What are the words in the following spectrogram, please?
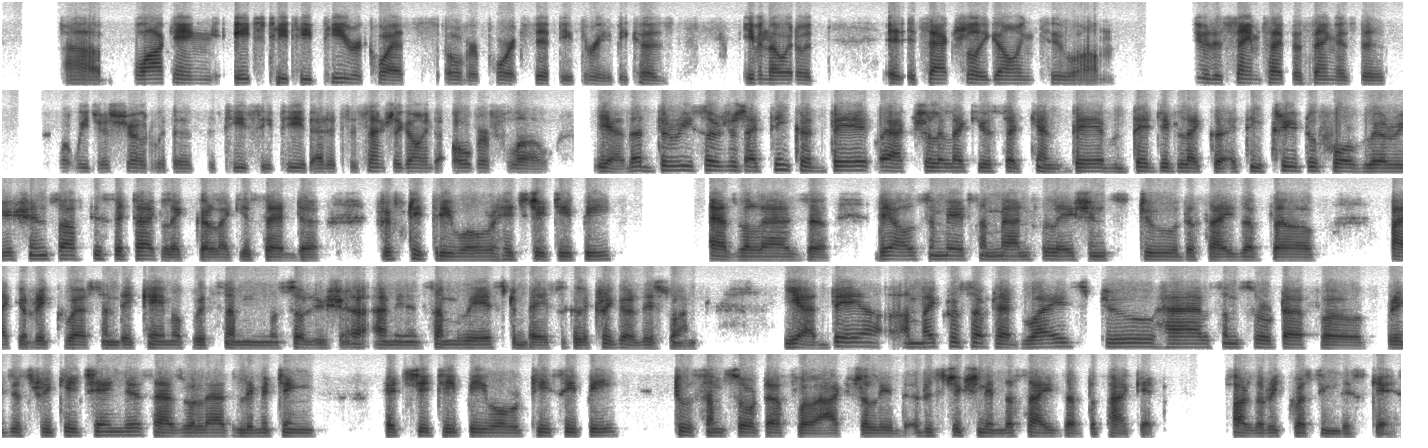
uh, blocking HTTP requests over port 53 because even though it would, it, it's actually going to um, do the same type of thing as the what we just showed with the, the TCP, that it's essentially going to overflow yeah, that the researchers, I think uh, they actually, like you said, Ken, they they did like uh, I think three to four variations of this attack, like uh, like you said, uh, 53 over HTTP, as well as uh, they also made some manipulations to the size of the packet request, and they came up with some solution. Uh, I mean, some ways to basically trigger this one. Yeah, they Microsoft advised to have some sort of registry key changes as well as limiting HTTP over TCP to some sort of uh, actually restriction in the size of the packet or the request in this case.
